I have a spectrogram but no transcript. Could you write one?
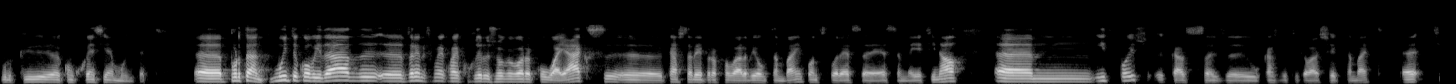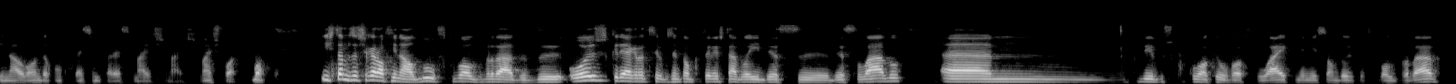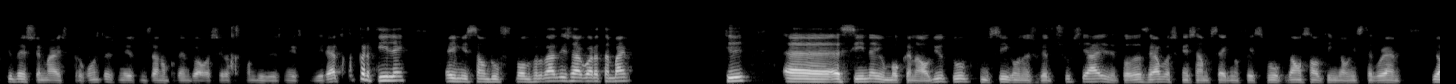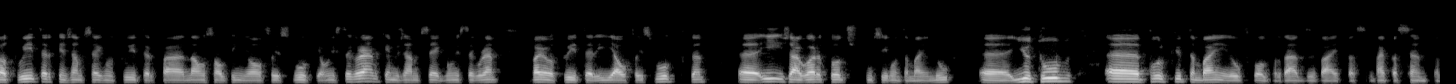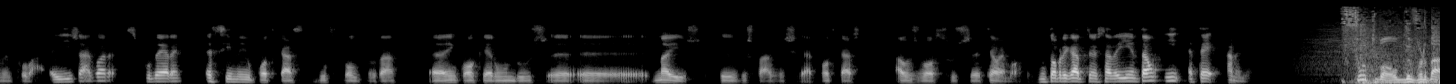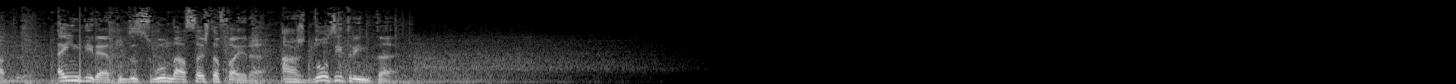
porque a concorrência é muita. Uh, portanto, muita qualidade. Uh, veremos como é que vai correr o jogo agora com o Ajax. Uh, cá estarei para falar dele também, quando for essa, essa meia final. Um, e depois, caso seja o caso do Benfica lá chegue também, a final, onde a concorrência me parece mais, mais, mais forte. Bom, e estamos a chegar ao final do Futebol de Verdade de hoje. Queria agradecer-vos então por terem estado aí desse, desse lado. Um, Pedir-vos que coloquem o vosso like na emissão 2 do Futebol de Verdade, que deixem mais perguntas, mesmo já não podendo elas ser respondidas neste direto, que partilhem a emissão do Futebol de Verdade e já agora também que Uh, assinem o meu canal de YouTube, que me sigam nas redes sociais, em todas elas. Quem já me segue no Facebook, dá um saltinho ao Instagram e ao Twitter. Quem já me segue no Twitter, dá um saltinho ao Facebook e ao Instagram. Quem já me segue no Instagram, vai ao Twitter e ao Facebook. Portanto, uh, e já agora todos que me sigam também no uh, YouTube, porque também o Futebol de Verdade vai, vai passando também por lá. E já agora, se puderem, assinem o podcast do Futebol de Verdade em qualquer um dos meios que vos fazem chegar podcast aos vossos telemóveis. Muito obrigado por terem estado aí então e até amanhã. Futebol de Verdade, em direto de segunda a sexta-feira, às 12h30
